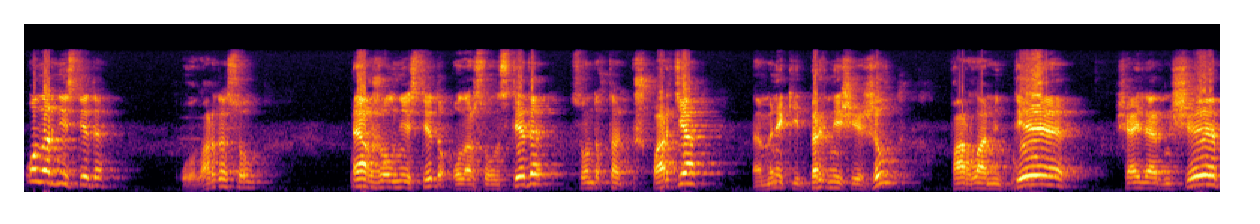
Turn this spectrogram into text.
Олар не істеді? Олар да сол ақ жол не істеді? Олар соны істеді. Сондықтан үш партия ә, мінекей бірнеше жыл парламентте шайларын ішіп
